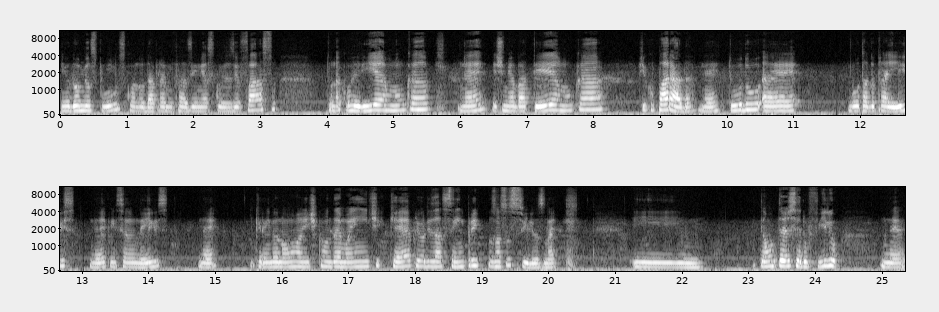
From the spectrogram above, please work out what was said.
Eu dou meus pulos quando dá para mim fazer minhas coisas, eu faço. Tô na correria, eu nunca, né, deixo me abater, eu nunca fico parada, né? Tudo é voltado para eles, né? Pensando neles, né? E querendo ou não, a gente quando é mãe, a gente quer priorizar sempre os nossos filhos, né? E ter um terceiro filho, né?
